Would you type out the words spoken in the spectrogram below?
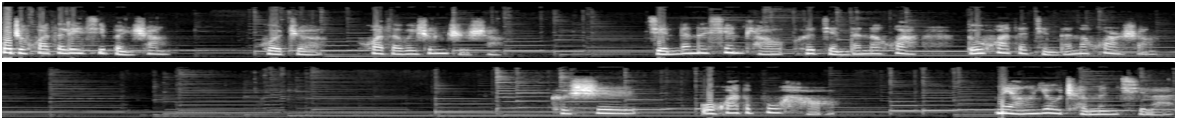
或者画在练习本上，或者画在卫生纸上。简单的线条和简单的画都画在简单的画上。可是我画的不好，媚昂又沉闷起来。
